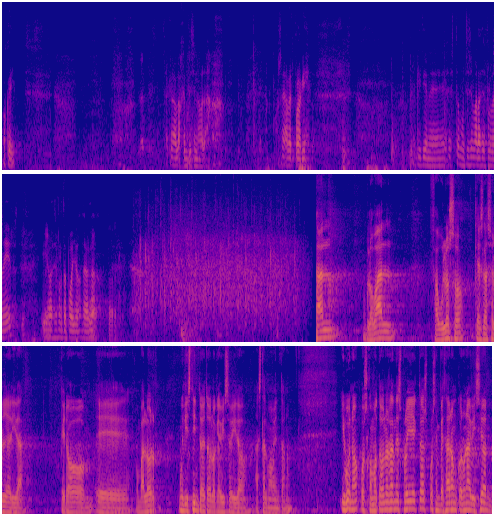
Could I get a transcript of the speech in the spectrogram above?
Ok. Se ha quedado la gente sin hablar. Vamos a ver por aquí. Aquí tienes esto. Muchísimas gracias por venir y gracias por tu apoyo, de verdad. global, fabuloso, que es la solidaridad, pero eh, un valor muy distinto de todo lo que habéis oído hasta el momento. ¿no? Y bueno, pues como todos los grandes proyectos, pues empezaron con una visión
